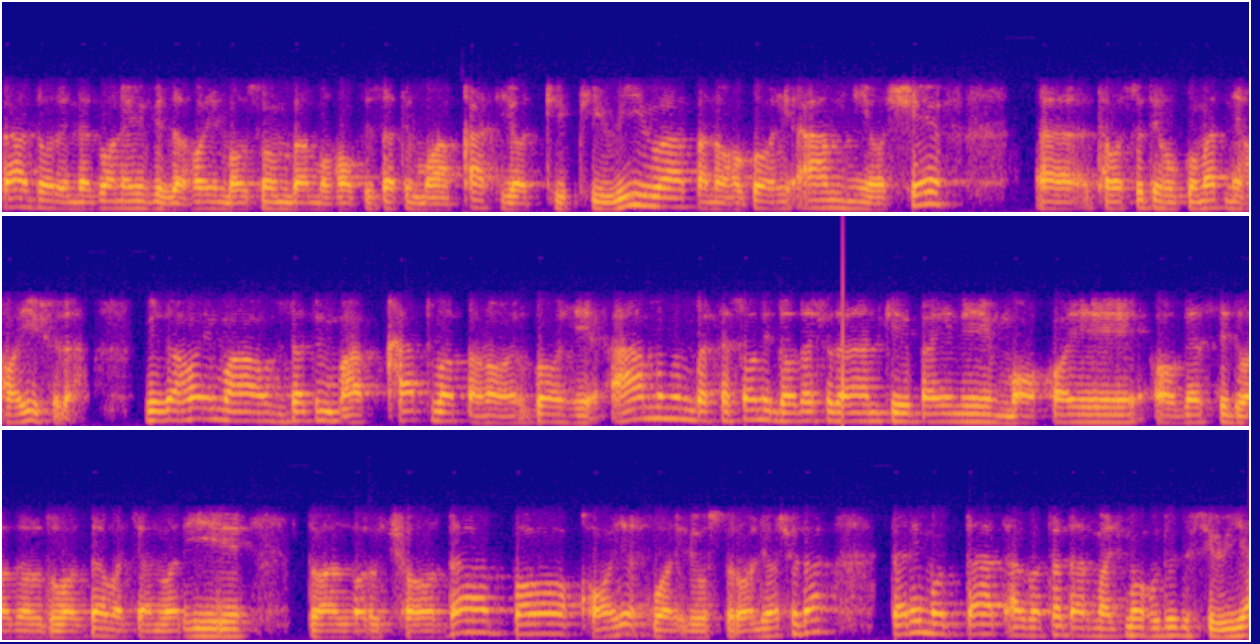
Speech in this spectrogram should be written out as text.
و دارندگان ویزه های موسوم به محافظت موقت یا تی و پناهگاه امن یا شف توسط حکومت نهایی شده. ویزه های محافظت موقت و پناهگاه امن به کسانی داده شدهاند که بین ماه های آگست 2012 و جنوری 2014 با قایق وارد استرالیا شده. در این مدت البته در مجموع حدود 31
